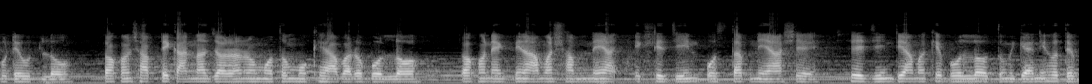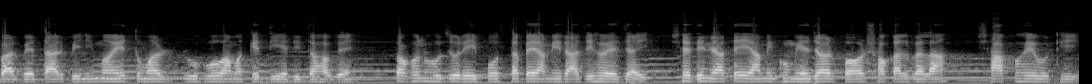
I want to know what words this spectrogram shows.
ফুটে উঠল। তখন সাপটি কান্না জড়ানোর মতো মুখে আবারও বলল, তখন একদিন আমার সামনে একটি জিন প্রস্তাব নিয়ে আসে। সেই জিনটি আমাকে বলল, তুমি জ্ঞানী হতে পারবে। তার বিনিময়ে তোমার রুহু আমাকে দিয়ে দিতে হবে। তখন হুজুর এই প্রস্তাবে আমি রাজি হয়ে যাই। সেদিন রাতে আমি ঘুমিয়ে যাওয়ার পর সকালবেলা সাপ হয়ে উঠি।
